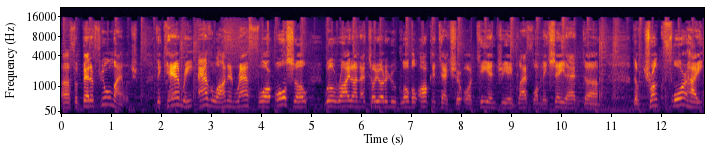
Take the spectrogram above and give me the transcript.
uh, for better fuel mileage. The Camry, Avalon, and RAV4 also will ride on that Toyota New Global Architecture or TNGA platform. And they say that uh, the trunk floor height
